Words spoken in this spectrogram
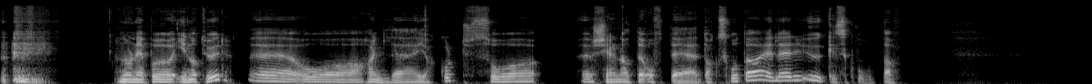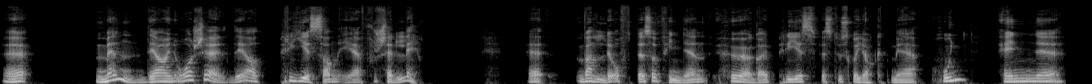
Når han er på, i natur eh, og handler jaktkort, så eh, ser han at det ofte er dagskvoter eller ukeskvoter. Eh, men det han òg ser, det er at prisene er forskjellige. Eh, veldig ofte så finner en høyere pris hvis du skal jakte med hund, enn eh,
